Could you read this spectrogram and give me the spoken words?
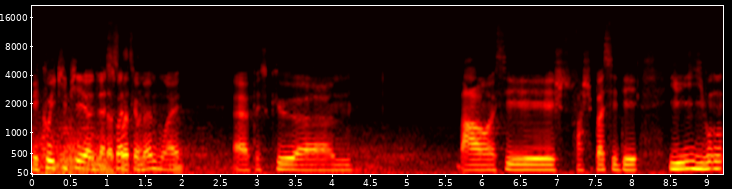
mes coéquipiers de la, la SWAT, SWAT, quand ouais. même, ouais. Euh, parce que euh, bah, c'est, enfin je sais pas, c'est des, ils, ils vont,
